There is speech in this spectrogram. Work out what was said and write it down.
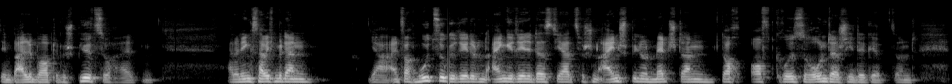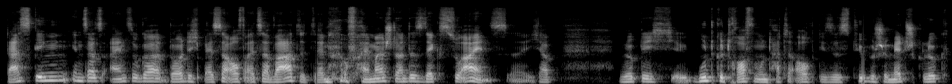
den Ball überhaupt im Spiel zu halten. Allerdings habe ich mir dann ja einfach Mut zugeredet und eingeredet, dass es ja zwischen Einspielen und Match dann doch oft größere Unterschiede gibt. Und das ging in Satz 1 sogar deutlich besser auf als erwartet, denn auf einmal stand es 6 zu 1. Ich habe wirklich gut getroffen und hatte auch dieses typische Matchglück,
